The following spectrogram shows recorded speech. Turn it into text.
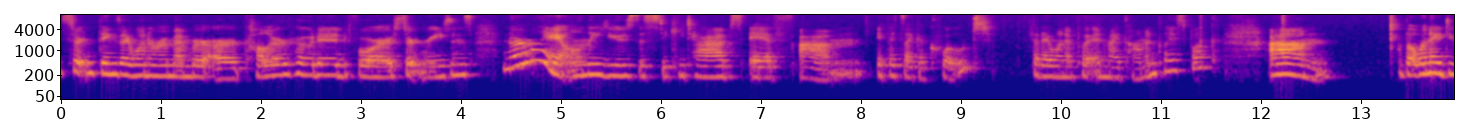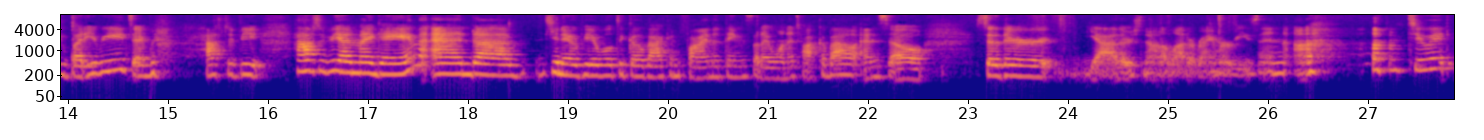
certain things I want to remember are color coded for certain reasons. Normally, I only use the sticky tabs if um, if it's like a quote that I want to put in my commonplace book. Um, but when I do buddy reads, I have to be have to be on my game and uh, you know be able to go back and find the things that I want to talk about. And so so there yeah, there's not a lot of rhyme or reason um, to it.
